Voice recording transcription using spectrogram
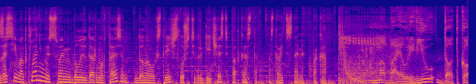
За сим откланиваюсь. С вами был Ильдар Муртазин. До новых встреч. Слушайте другие части подкаста. Оставайтесь с нами. Пока. MobileReview.com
